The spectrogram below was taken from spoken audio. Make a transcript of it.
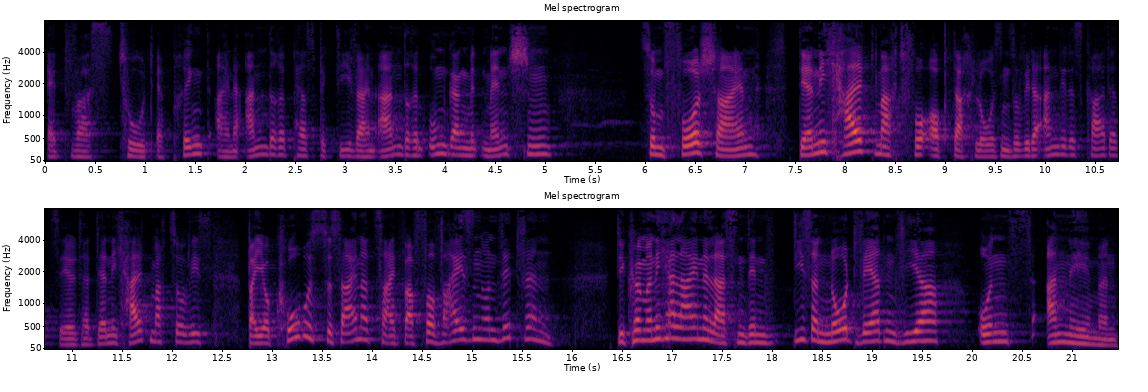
etwas tut. Er bringt eine andere Perspektive, einen anderen Umgang mit Menschen zum Vorschein, der nicht Halt macht vor Obdachlosen, so wie der Andi das gerade erzählt hat, der nicht Halt macht, so wie es bei Jakobus zu seiner Zeit war, vor Waisen und Witwen. Die können wir nicht alleine lassen, denn dieser Not werden wir uns annehmen.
